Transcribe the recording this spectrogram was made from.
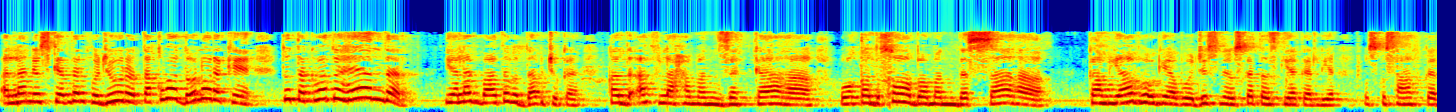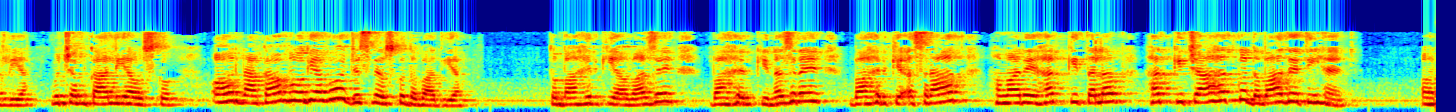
اللہ نے اس کے اندر فجور اور تقوا دونوں رکھے ہیں۔ تو تقوا تو ہے اندر۔ یہ الگ بات ہے، وہ دب چکا ہے۔ قد افلح من زکاہا وقد خواب من دساہا کامیاب ہو گیا وہ جس نے اس کا تزکیہ کر لیا، اس کو صاف کر لیا، وہ چمکا لیا اس کو۔ اور ناکام ہو گیا وہ جس نے اس کو دبا دیا۔ تو باہر کی آوازیں، باہر کی نظریں، باہر کے اثرات ہمارے حق کی طلب، حق کی چاہت کو دبا دیتی ہیں۔ اور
